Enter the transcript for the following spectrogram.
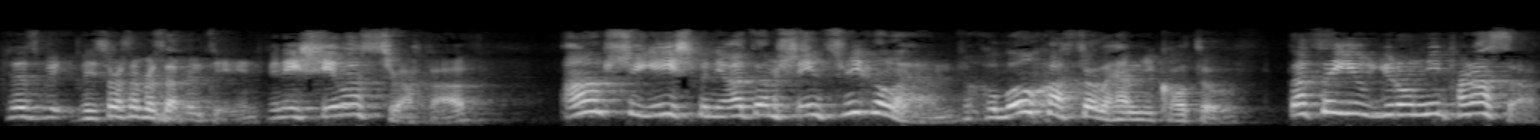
He says, source number seventeen, "V'nei sheila srakav, am sheyesh ben yadam shein tzrika lahem, v'cholo chaster lahem nikol tov." Let's say you, you don't need parnasa.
